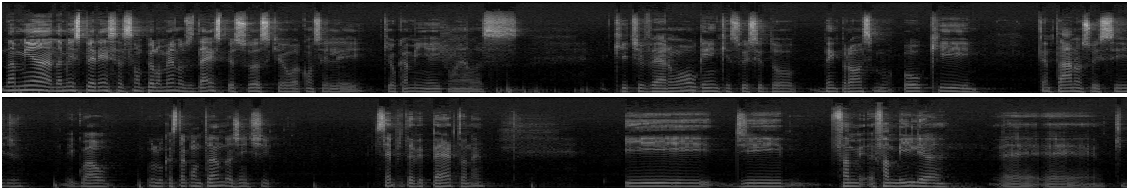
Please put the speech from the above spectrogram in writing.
Na minha, na minha experiência, são pelo menos 10 pessoas que eu aconselhei, que eu caminhei com elas, que tiveram alguém que suicidou bem próximo ou que tentaram suicídio, igual o Lucas está contando, a gente sempre esteve perto, né? E de fam família é, é, que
